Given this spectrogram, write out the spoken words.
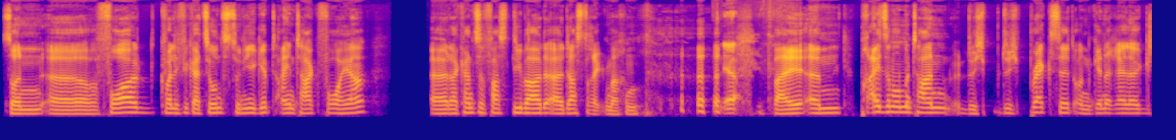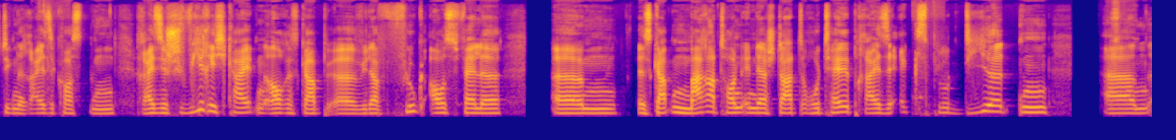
so ein äh, Vorqualifikationsturnier gibt, einen Tag vorher. Äh, da kannst du fast lieber äh, das direkt machen. ja. Weil ähm, Preise momentan durch, durch Brexit und generelle gestiegene Reisekosten, Reiseschwierigkeiten auch, es gab äh, wieder Flugausfälle, ähm, es gab einen Marathon in der Stadt, Hotelpreise explodierten. Ähm,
